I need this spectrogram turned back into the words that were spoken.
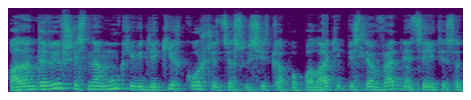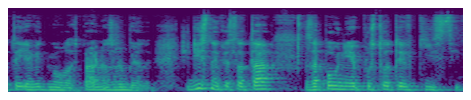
Але надивившись на муки, від яких корчиться сусідка по палаті, після введення цієї кислоти я відмовилась, правильно зробили. Чи дійсно кислота заповнює пустоти в кістці?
